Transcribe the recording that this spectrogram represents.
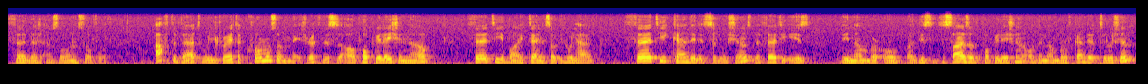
third dash, and so on and so forth. After that, we'll create a chromosome matrix. This is our population now, 30 by 10. So it will have 30 candidate solutions. The 30 is the number of, uh, this is the size of the population or the number of candidate solutions.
